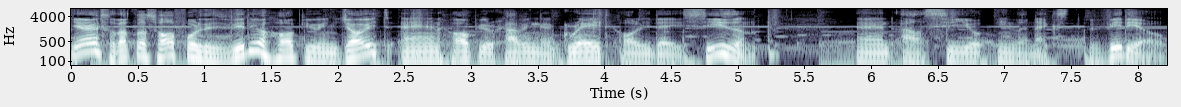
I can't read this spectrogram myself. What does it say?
yeah, so that was all for this video. Hope you enjoyed and hope you're having a great holiday season. And I'll see you in the next video.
